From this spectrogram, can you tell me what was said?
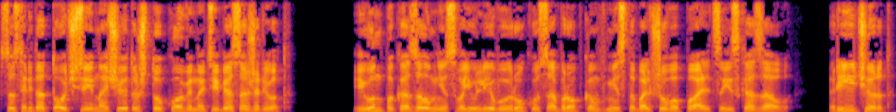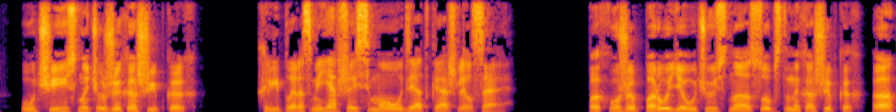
сосредоточься, иначе эта штуковина тебя сожрет». И он показал мне свою левую руку с обрубком вместо большого пальца и сказал, «Ричард, учись на чужих ошибках. Хрипло рассмеявшись, Моуди откашлялся. «Похоже, порой я учусь на собственных ошибках, а?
